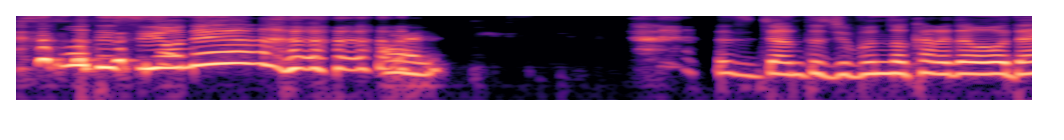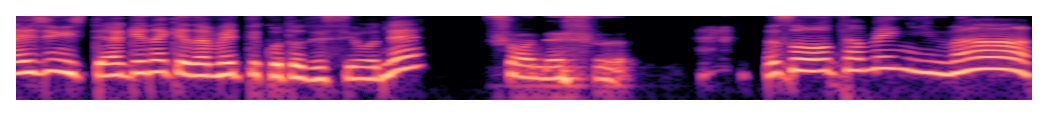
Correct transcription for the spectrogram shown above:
そうですよね。はい。ちゃんと自分の体を大事にしてあげなきゃダメってことですよね。そうです。そのためには、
